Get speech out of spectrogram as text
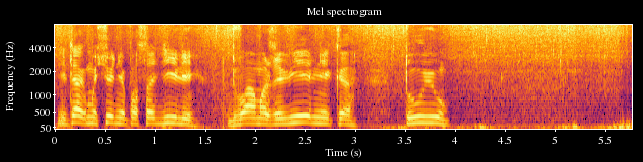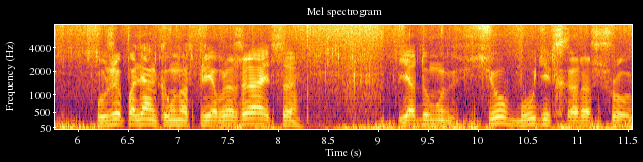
Итак, мы сегодня посадили два можжевельника, тую. Уже полянка у нас преображается. Я думаю, все будет хорошо.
